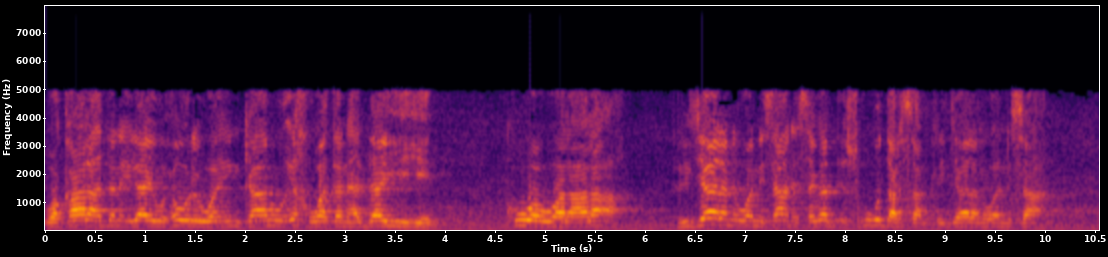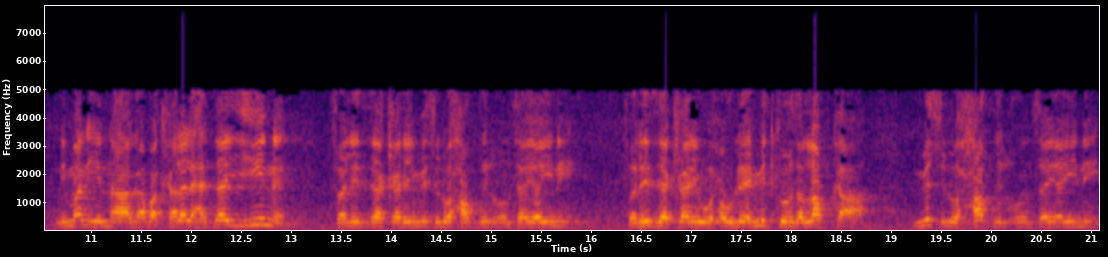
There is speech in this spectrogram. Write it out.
Wa qaala haddana ilaahay wuxuu ri wain kaanuu ikhwatan hadday yihiin kuwa walaalo ah rijaalan wa nisaan isaga iskugu darsan rijaalan wa nisaan. Niman iyo naagaba kalele hadday yihiinne falidakari mithlu xadi lunhayayni falidakari wuxuu leeyahy midkooda labka ah mithlu xadi lunhayayni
